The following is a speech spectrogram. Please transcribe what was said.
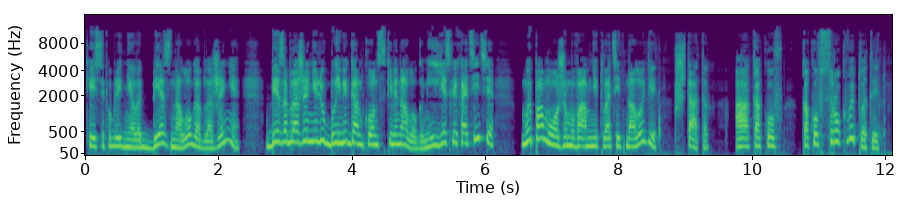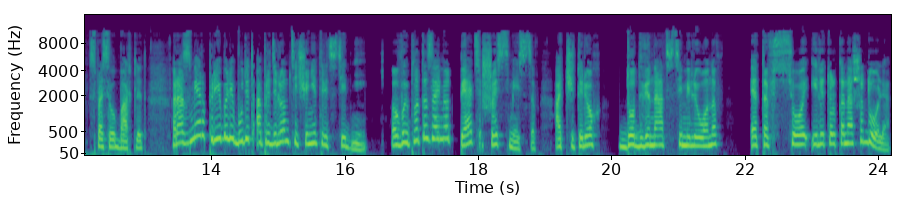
Кейси побледнела. Без налогообложения? Без обложения любыми гонконгскими налогами. И если хотите, мы поможем вам не платить налоги в Штатах. А каков «Каков срок выплаты?» — спросил Бартлетт. «Размер прибыли будет определен в течение 30 дней. Выплата займет 5-6 месяцев. От 4 до 12 миллионов — это все или только наша доля?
